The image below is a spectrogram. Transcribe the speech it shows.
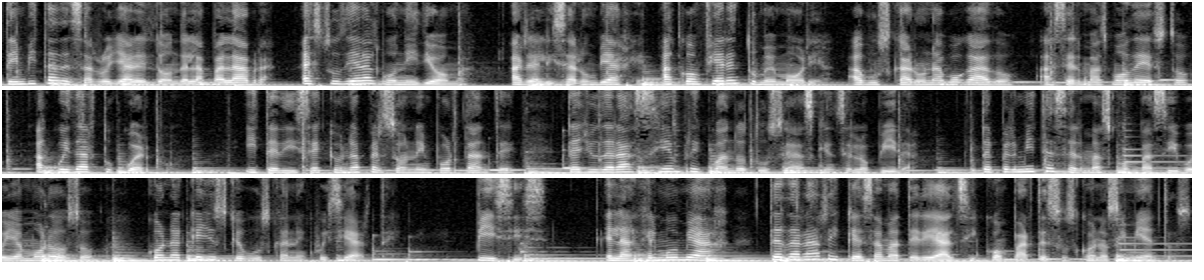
te invita a desarrollar el don de la palabra, a estudiar algún idioma, a realizar un viaje, a confiar en tu memoria, a buscar un abogado, a ser más modesto, a cuidar tu cuerpo. Y te dice que una persona importante te ayudará siempre y cuando tú seas quien se lo pida. Te permite ser más compasivo y amoroso con aquellos que buscan enjuiciarte. Piscis, el ángel Mumiag te dará riqueza material si compartes sus conocimientos.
